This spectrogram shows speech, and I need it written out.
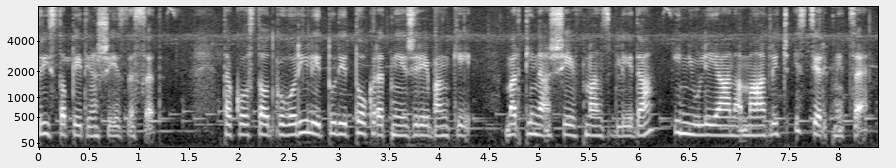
365. Tako sta odgovorili tudi tokratni žrebanki Martina Šefman z Bleda in Julijana Maglič iz Cerknice.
